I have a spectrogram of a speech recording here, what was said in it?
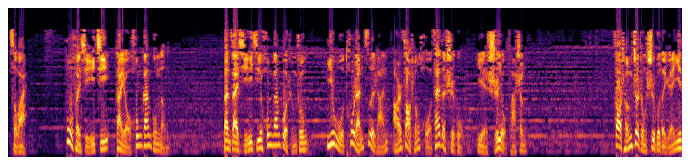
此外，部分洗衣机带有烘干功能，但在洗衣机烘干过程中，衣物突然自燃而造成火灾的事故也时有发生。造成这种事故的原因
